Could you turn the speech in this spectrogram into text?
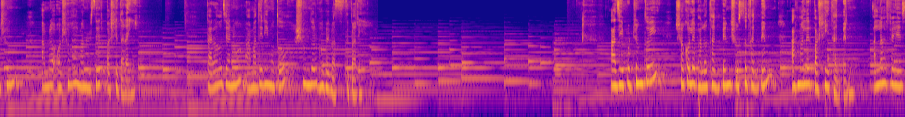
আসুন, আমরা অসহায় মানুষদের পাশে দাঁড়াই। তারাও যেন আমাদেরই মতো সুন্দরভাবে বাঁচতে পারে। আজ এ পর্যন্তই। সকলে ভালো থাকবেন, সুস্থ থাকবেন আহমালের পাশেই থাকবেন। আল্লাহ হাফেজ।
